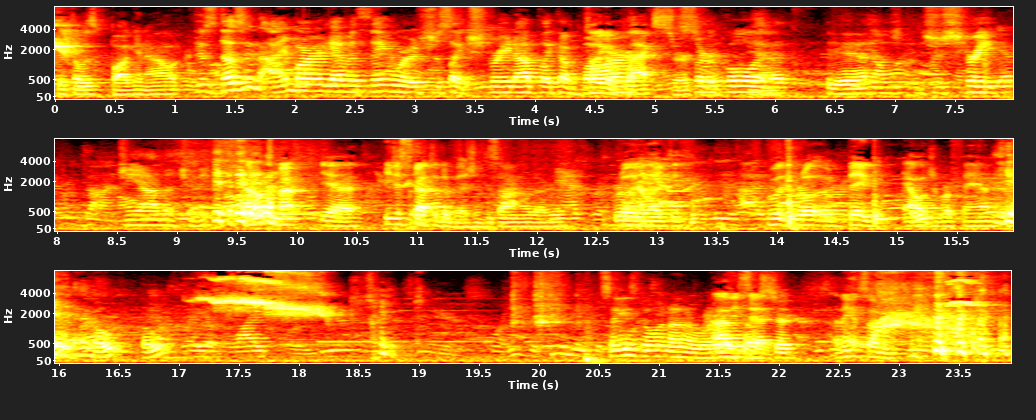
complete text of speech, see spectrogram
get those bugging out. Because doesn't Imar have a thing where it's just like straight up like a bar, like a bar black circle. and Yeah. it, Yeah. it's just straight geometry. I don't remember. Yeah, he just got the division sign, whatever. Really liked it. He was real, a big algebra fan. Oh, oh. So he's going on a roller Obviously, I, I think it's some.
